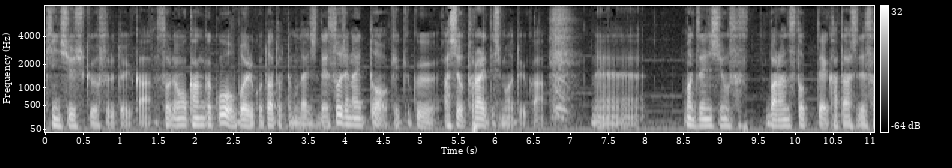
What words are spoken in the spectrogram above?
筋収縮をするというかその感覚を覚えることはとっても大事でそうじゃないと結局足を取られてしまうというか、えー、まあ、全身をバランス取って片足で支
